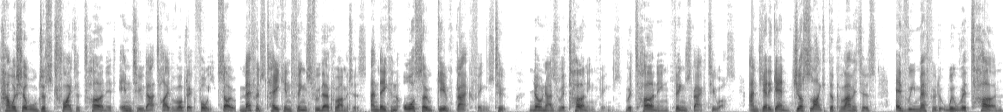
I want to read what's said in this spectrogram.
PowerShell will just try to turn it into that type of object for you. So, methods take in things through their parameters, and they can also give back things too known as returning things, returning things back to us. And yet again, just like the parameters, every method will return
